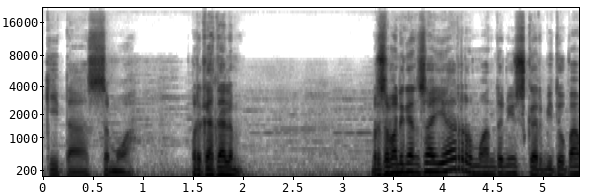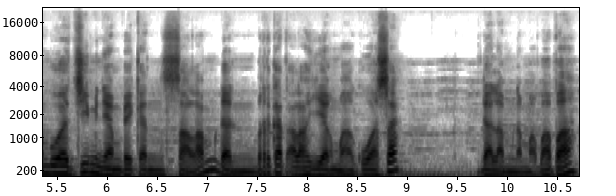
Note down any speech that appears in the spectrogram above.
kita semua. Berkat dalam. Bersama dengan saya, Romo Antonius Garbito Pambuaji menyampaikan salam dan berkat Allah yang Maha Kuasa dalam nama Bapa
